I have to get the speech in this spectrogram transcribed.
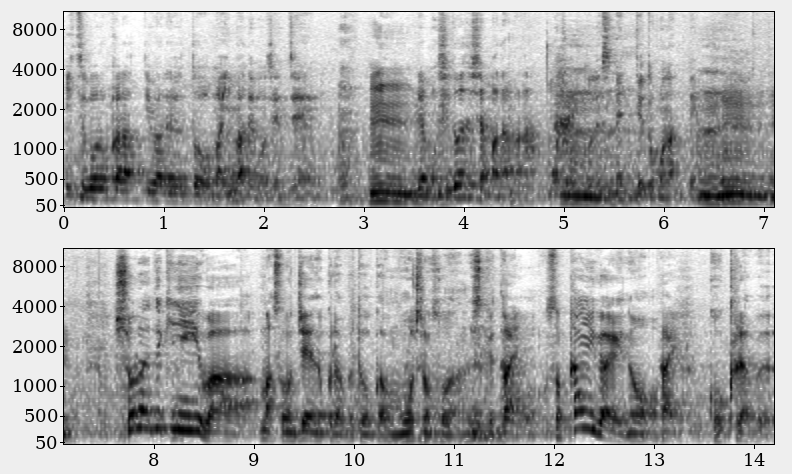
い。いつ頃からって言われると、まあ、今でも全然うん。でも指導者はまだかなもうちょっとですねっていうところなんで、うん。うん将来的には、まあ、その J のクラブとかももちろんそうなんですけど、はい。その海外のはい。こうクラブ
